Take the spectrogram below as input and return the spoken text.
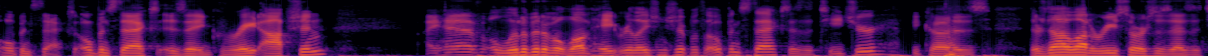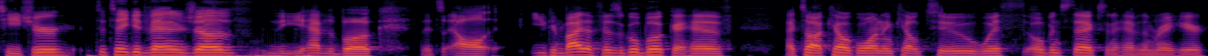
OpenStax. OpenStax is a great option I have a little bit of a love hate relationship with OpenStax as a teacher because there's not a lot of resources as a teacher to take advantage of. You have the book. That's all. You can buy the physical book. I have. I taught Calc one and Calc two with OpenStax, and I have them right here.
